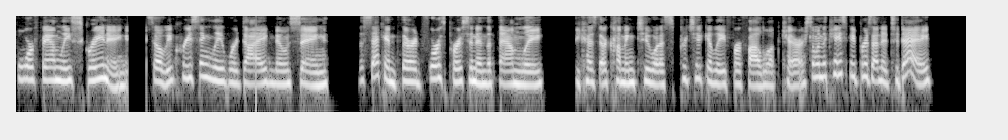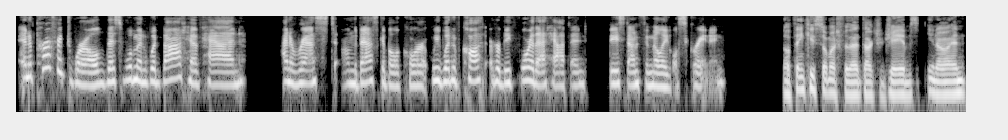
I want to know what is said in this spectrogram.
for family screening. So increasingly, we're diagnosing the second, third, fourth person in the family because they're coming to us, particularly for follow up care. So in the case we presented today, in a perfect world, this woman would not have had an arrest on the basketball court. We would have caught her before that happened based on familial screening. Oh, thank you so much for that, Dr. James. You know, and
